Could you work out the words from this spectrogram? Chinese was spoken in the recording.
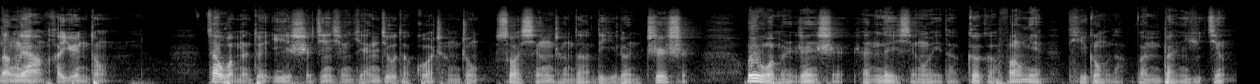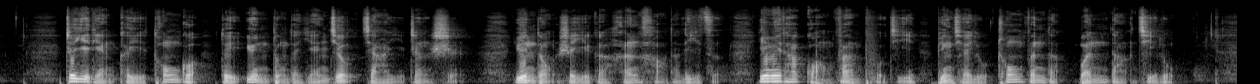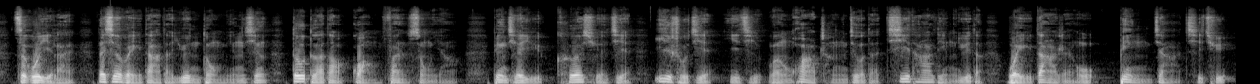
能量和运动，在我们对意识进行研究的过程中所形成的理论知识，为我们认识人类行为的各个方面提供了文本语境。这一点可以通过对运动的研究加以证实。运动是一个很好的例子，因为它广泛普及，并且有充分的文档记录。自古以来，那些伟大的运动明星都得到广泛颂扬，并且与科学界、艺术界以及文化成就的其他领域的伟大人物并驾齐驱。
